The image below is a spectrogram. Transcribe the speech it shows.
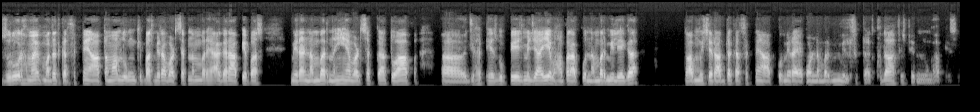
ज़रूर हमें मदद कर सकते हैं। आप तमाम लोगों के पास मेरा व्हाट्सएप नंबर है। अगर आपके पास मेरा नंबर नहीं है व्हाट्सएप का तो आप जो है फेसबुक पेज में जाइए, वहाँ पर आपको नंबर मिलेगा। तो आप मुझसे रबता कर सकते हैं। आपको मेरा अकाउंट नंबर भी मिल सकता है। खुदा हाफिज, फिर मिलूँगा आपसे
